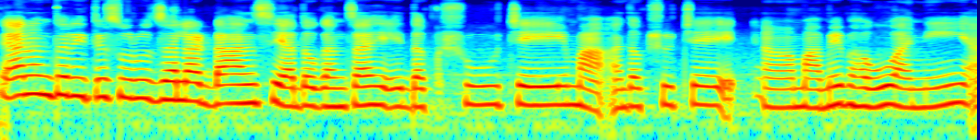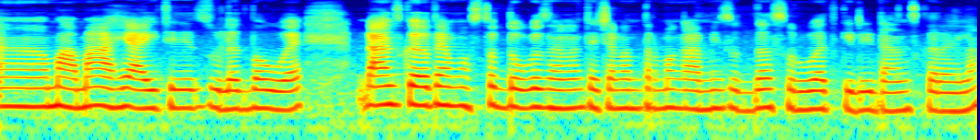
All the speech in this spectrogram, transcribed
त्यानंतर इथे सुरू झाला डान्स या दोघांचा. हे दक्षूचे मा दक्षूचे मामे भाऊ आणि मामा आहे आईचे ते चुलत भाऊ आहे. डान्स करत आहे मस्त दोघं जण. त्याच्यानंतर मग आम्ही सुद्धा सुरुवात केली डान्स करायला.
